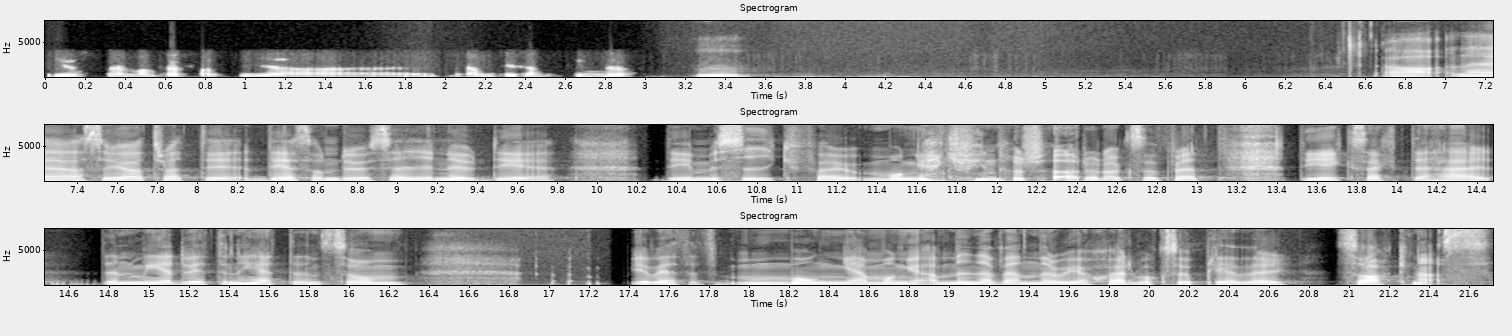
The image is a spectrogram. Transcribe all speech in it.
just när man träffas via ja, till exempel Tinder. Mm. Ja, nej, alltså jag tror att det, det som du säger nu, det, det är musik för många kvinnors öron också. För att det är exakt det här, den medvetenheten som jag vet att många, många av mina vänner och jag själv också upplever saknas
